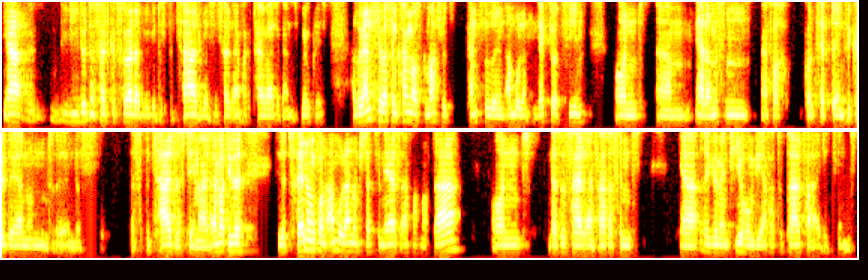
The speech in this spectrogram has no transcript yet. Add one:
ja, wie wird das halt gefördert, wie wird das bezahlt? Das ist halt einfach teilweise gar nicht möglich. Also ganz viel, was im Krankenhaus gemacht wird, kannst du so in den ambulanten Sektor ziehen. Und ähm, ja, da müssen einfach Konzepte entwickelt werden und äh, das, das Bezahlsystem halt. Einfach diese, diese Trennung von ambulant und stationär ist einfach noch da. Und das ist halt einfach, das sind ja, Reglementierungen, die einfach total veraltet sind.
